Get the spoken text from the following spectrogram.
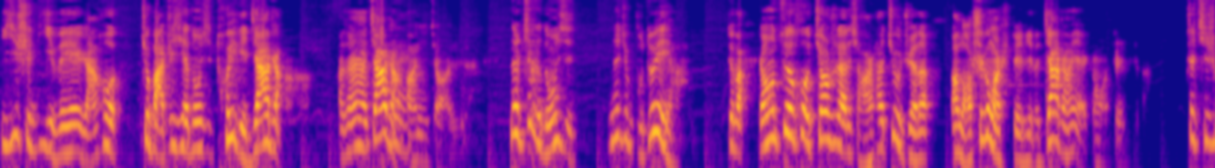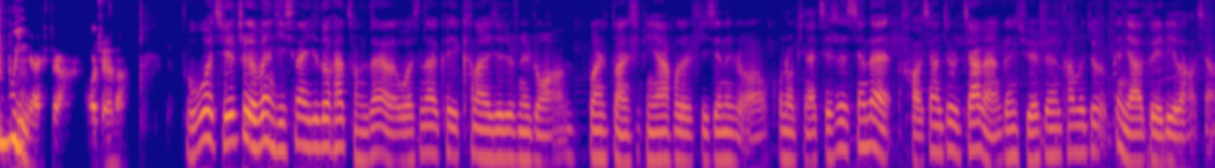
一是立威，然后就把这些东西推给家长，好像让家长帮你教育。那这个东西那就不对呀、对吧？然后最后教出来的小孩，他就觉得啊，老师跟我是对立的，家长也跟我对立的，这其实不应该是这样，我觉得。不过其实这个问题现在一直都还存在的。我现在可以看到一些就是那种，不管是短视频啊，或者是一些那种公众平台，其实现在好像就是家长跟学生他们就更加对立了，好像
